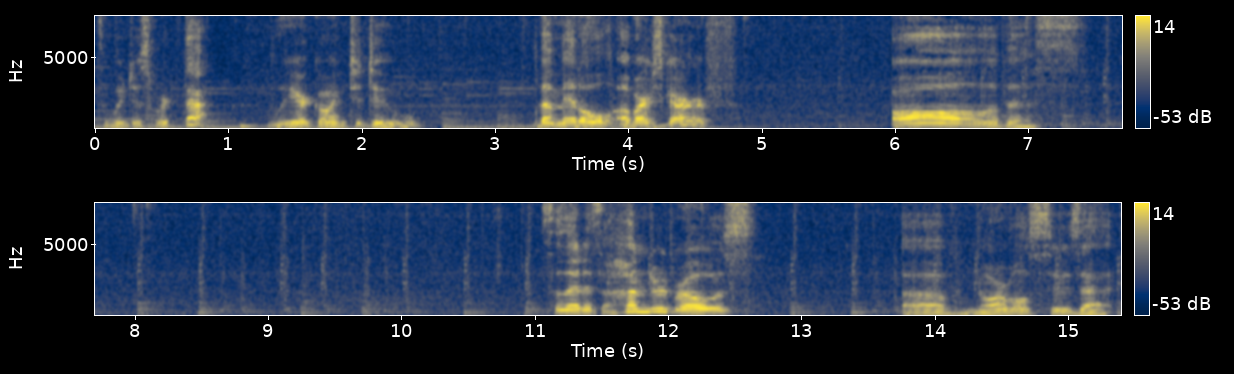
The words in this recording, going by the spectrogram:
So we just worked that. We are going to do the middle of our scarf. All of this. So that is 100 rows of normal Suzette.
